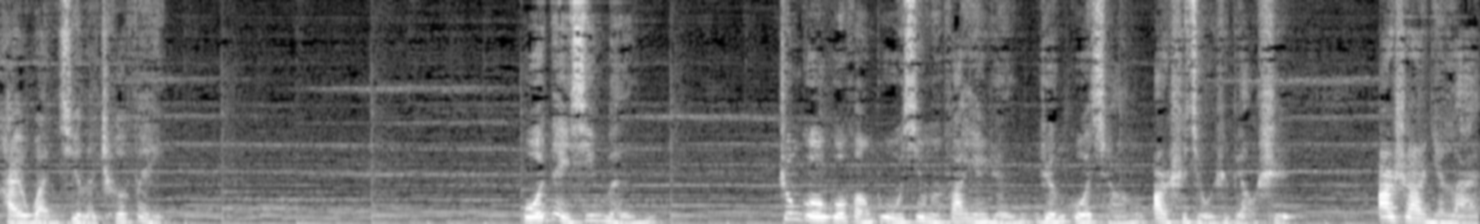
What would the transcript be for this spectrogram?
还婉拒了车费。国内新闻，中国国防部新闻发言人任国强二十九日表示，二十二年来，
